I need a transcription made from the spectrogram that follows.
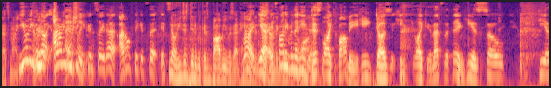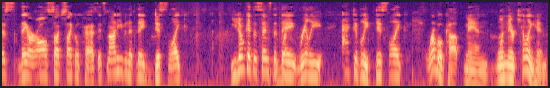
That's my You don't even really- know. I don't even I actually- think you can say that. I don't think it's that. It's no. He just did it because Bobby was at hand. right. and Yeah, it's not even that he on. disliked Bobby. He does. He like that's the thing. He is so. He is. They are all such psychopaths. It's not even that they dislike. You don't get the sense that they really actively dislike RoboCop man when they're killing him.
